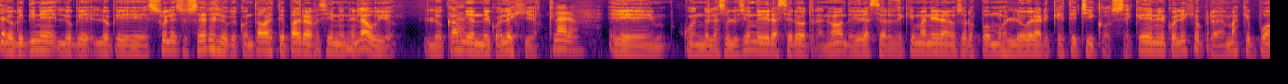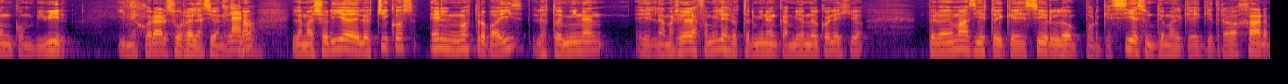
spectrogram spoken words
lo que tiene, lo que, lo que suele suceder es lo que contaba este padre recién en el audio. Lo cambian de colegio. Claro. Eh, cuando la solución debiera ser otra, ¿no? Debiera ser de qué manera nosotros podemos lograr que este chico se quede en el colegio, pero además que puedan convivir y mejorar sus relaciones, Claro. ¿no? La mayoría de los chicos en nuestro país los terminan, eh, la mayoría de las familias los terminan cambiando de colegio, pero además, y esto hay que decirlo, porque sí es un tema al que hay que trabajar,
